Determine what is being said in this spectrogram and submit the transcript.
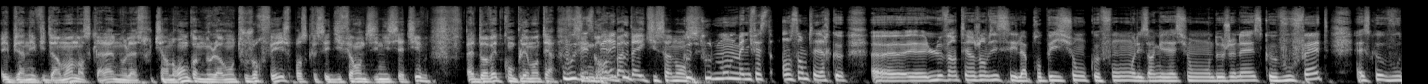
Et bien évidemment, dans ce cas-là, nous la soutiendrons comme nous l'avons toujours fait. Je pense que ces différentes initiatives, elles doivent être complémentaires. Vous C'est une grande que- bataille qui que s'annonce. tout le monde manifeste ensemble, c'est-à-dire que euh, le 21 janvier, c'est la proposition que font les organisations de jeunesse que vous faites. Est-ce que vous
